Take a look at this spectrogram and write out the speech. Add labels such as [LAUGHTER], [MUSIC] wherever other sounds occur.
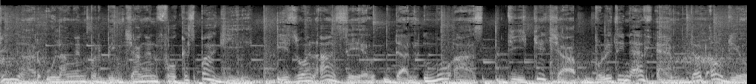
Dengar ulangan perbincangan fokus pagi Izwan Azir dan Muaz di kecap bulletinfm.audio.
